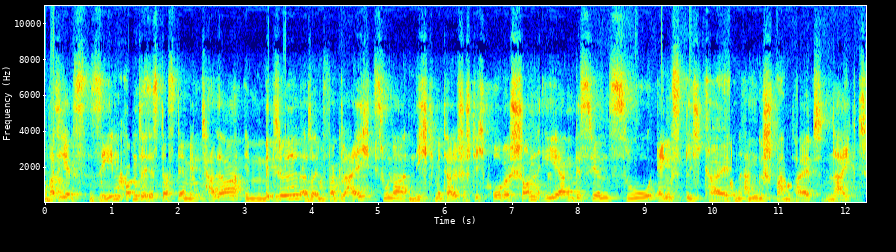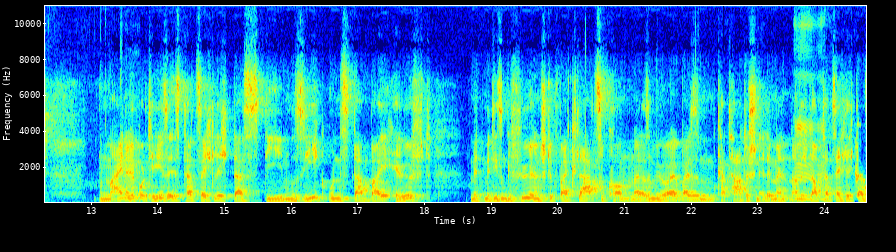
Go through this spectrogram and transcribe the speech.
Und was ich jetzt sehen konnte, ist, dass der Metaller im Mittel, also im Vergleich zu einer nicht metallischen Stichprobe, schon eher ein bisschen zu Ängstlichkeit und Angespanntheit neigt. Und meine Hypothese ist tatsächlich, dass die Musik uns dabei hilft, mit, mit diesen Gefühlen ein Stück weit klarzukommen. Ne? Da sind wir bei, bei diesem kathartischen Element. Also ich glaube mhm. tatsächlich, dass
